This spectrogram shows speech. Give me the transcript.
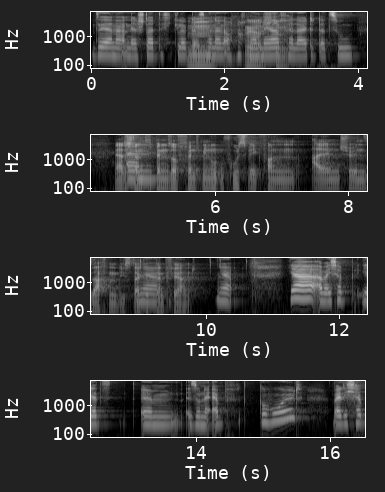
sehr nah an der Stadt. Ich glaube, da ist Mhm. man dann auch noch Ja, mal das mehr stimmt. verleitet dazu. Ja, das stimmt. Ähm. Ich bin so fünf Minuten Fußweg von allen schönen Sachen, die es da gibt, Ja. entfernt. Ja. Ja, aber ich habe jetzt ähm, so eine App geholt, weil ich habe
